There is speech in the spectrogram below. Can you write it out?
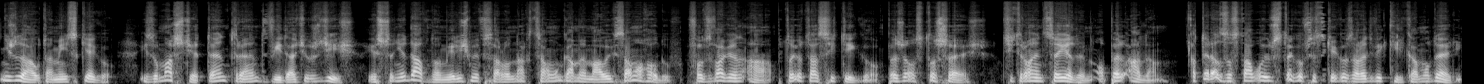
niż do auta miejskiego. I zobaczcie, ten trend widać już dziś. Jeszcze niedawno mieliśmy w salonach całą gamę małych samochodów. Volkswagen Up, Toyota Citigo, Peugeot 106, Citroën C1, Opel Adam. A teraz zostało już z tego wszystkiego zaledwie kilka modeli.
